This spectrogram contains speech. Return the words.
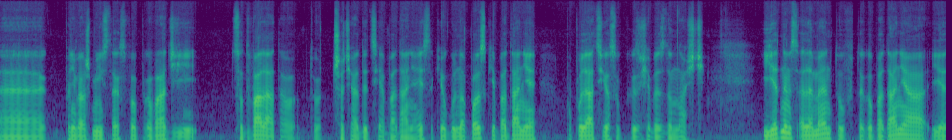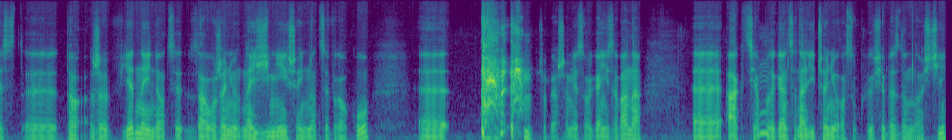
e, ponieważ ministerstwo prowadzi co dwa lata, to trzecia edycja badania, jest takie ogólnopolskie badanie populacji osób w kryzysie bezdomności. I jednym z elementów tego badania jest e, to, że w jednej nocy, w założeniu najzimniejszej nocy w roku, e, przepraszam, jest organizowana e, akcja polegająca na liczeniu osób w kryzysie bezdomności,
